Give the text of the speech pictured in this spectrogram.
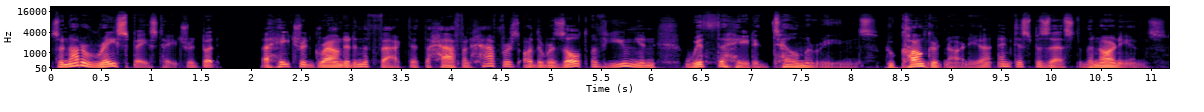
So, not a race based hatred, but a hatred grounded in the fact that the half and halfers are the result of union with the hated Telmarines, who conquered Narnia and dispossessed the Narnians.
